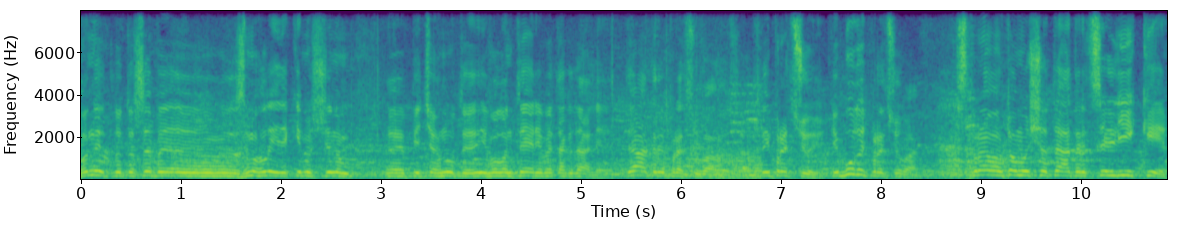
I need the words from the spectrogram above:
вони до себе е, змогли якимось чином е, підтягнути і волонтерів, і так далі. Театри працювали завжди і працюють, і будуть працювати. Справа в тому, що театр це ліки,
